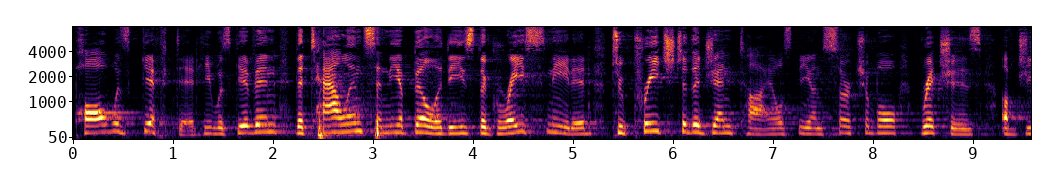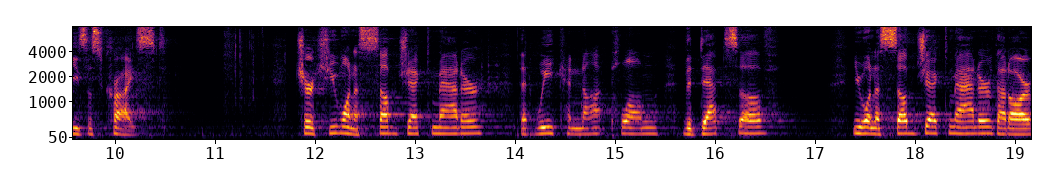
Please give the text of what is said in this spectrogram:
Paul was gifted, he was given the talents and the abilities, the grace needed to preach to the Gentiles the unsearchable riches of Jesus Christ. Church, you want a subject matter that we cannot plumb the depths of? You want a subject matter that our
